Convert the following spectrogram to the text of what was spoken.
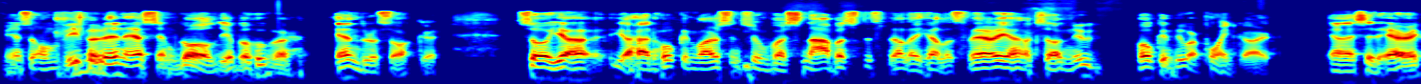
Men jag sa, om vi vill en SM-guld, jag behöver ändra saker. Så jag, jag hade Håkan Larsson som var snabbaste spelare i hela Sverige. Jag sa, nu Håkan, du är point guard. Och jag sa, Erik,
